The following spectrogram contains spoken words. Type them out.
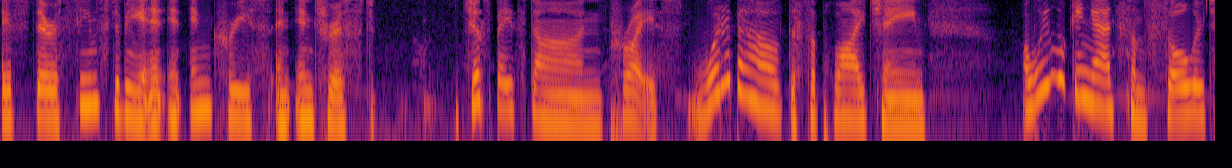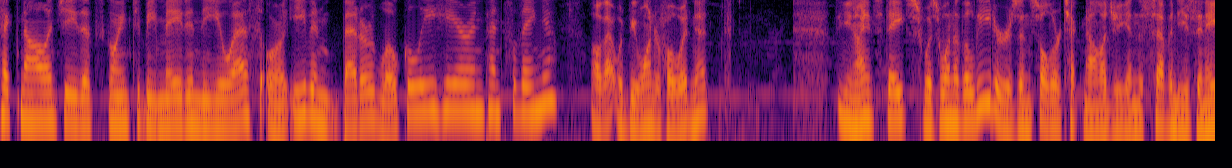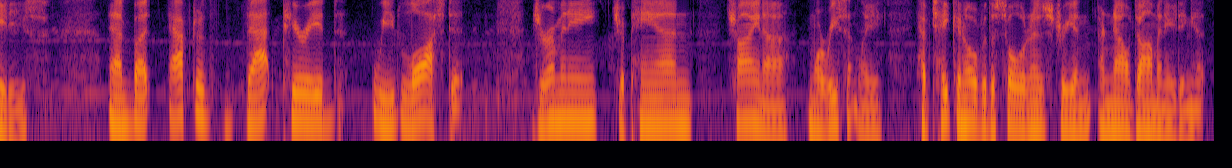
if there seems to be an, an increase in interest just based on price, what about the supply chain? Are we looking at some solar technology that's going to be made in the U.S. or even better locally here in Pennsylvania? Oh, that would be wonderful, wouldn't it? The United States was one of the leaders in solar technology in the 70s and 80s. And but after that period, we lost it. Germany, Japan, China, more recently, have taken over the solar industry and are now dominating it.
